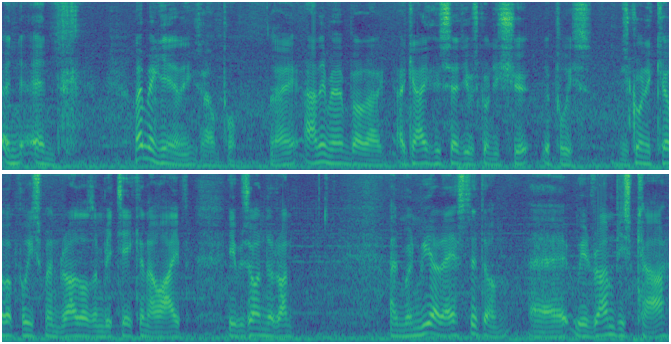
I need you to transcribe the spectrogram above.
and and let me give you an example. Right? I remember a, a guy who said he was going to shoot the police. He was going to kill a policeman rather than be taken alive. He was on the run. And when we arrested him, uh, we rammed his car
